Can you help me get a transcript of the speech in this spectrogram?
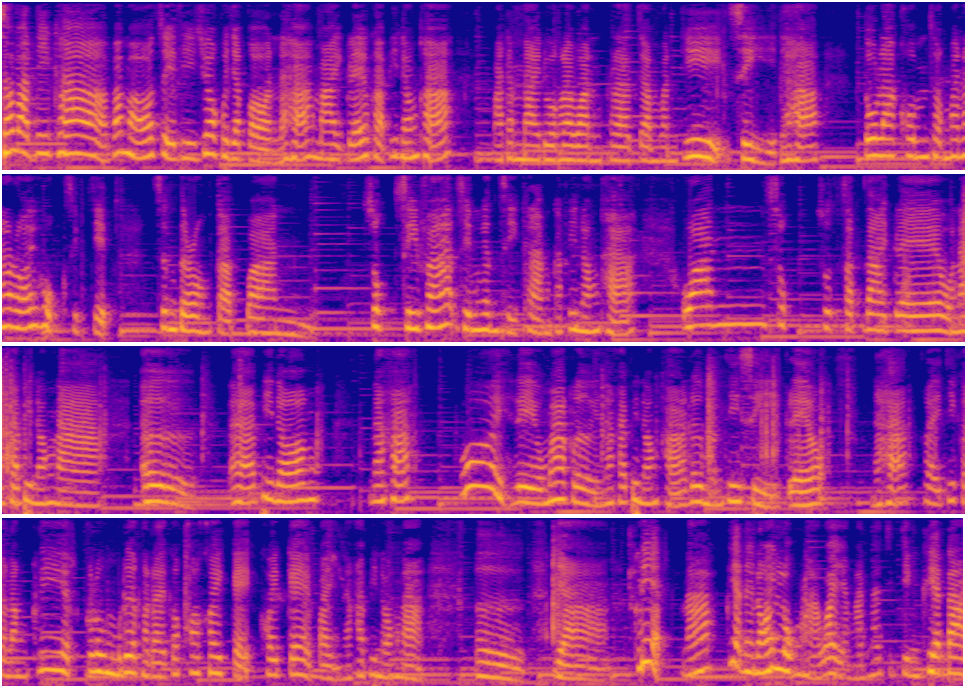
สวัสดีค่ะป้าหมอเศรษฐีโชคพยากรณ์นะคะ มาอีกแล้วค่ะพี่น้องคะมาทำนายดวงรายวันประจำวันที่ 4 นะคะตุลาคม 2567 ซึ่งตรงกับวันสุกสีฟ้าสีเงินสีครามค่ะพี่น้องคะวันสุกสุดสัปดาห์แล้วนะคะ พี่น้องนา เออนะคะพี่น้อง นะคะโอ้ยเร็วมากเลยนะคะ พี่น้องคะเริ่มวันที่4อีกแล้วนะคะ ใครที่กำลังเครียดกลุ้มเรื่องอะไรก็ค่อยๆแกะค่อยแก้ไปนะคะ พี่น้องนาเอออย่าเครียดนะเครียดน้อยๆลงนะว่าอย่างนั้นนะจริงๆเครียดได้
